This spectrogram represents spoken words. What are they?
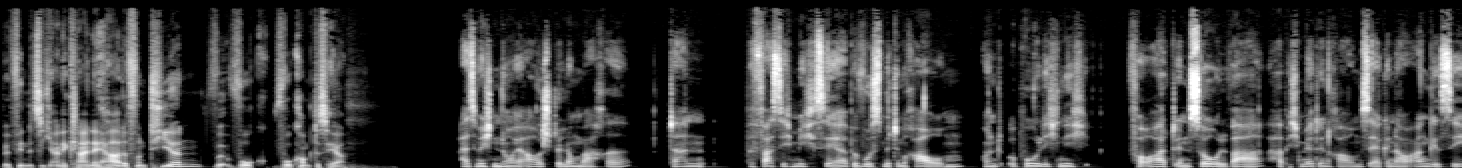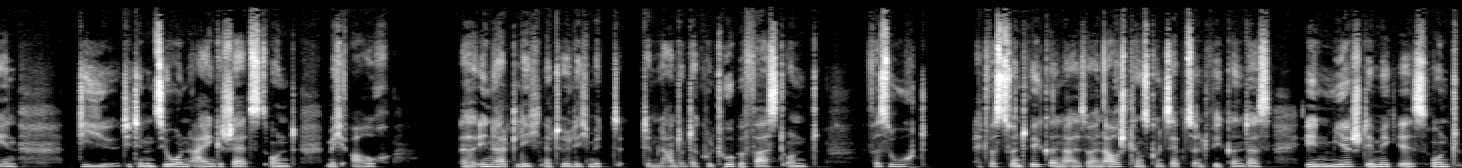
befindet sich eine kleine Herde von Tieren. Wo, wo kommt das her? Also wenn ich eine neue Ausstellung mache, dann befasse ich mich sehr bewusst mit dem Raum. Und obwohl ich nicht vor Ort in Seoul war, habe ich mir den Raum sehr genau angesehen, die, die Dimensionen eingeschätzt und mich auch äh, inhaltlich natürlich mit dem Land und der Kultur befasst und versucht, etwas zu entwickeln, also ein Ausstellungskonzept zu entwickeln, das in mir stimmig ist und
